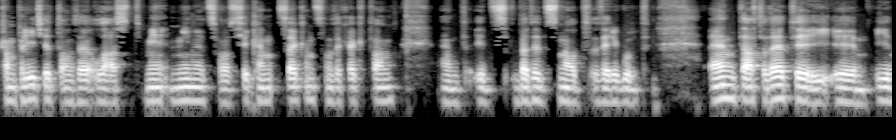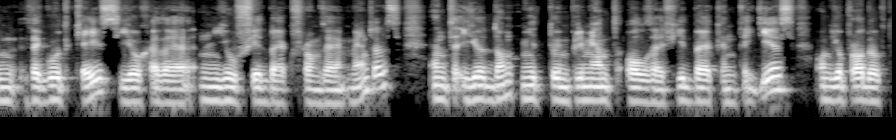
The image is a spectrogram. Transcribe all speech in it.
completed on the last mi minutes or second seconds on the hackathon, and it's but it's not very good. And after that, eh, eh, in the good case, you have a new feedback from the mentors, and you don't need to implement all the feedback and ideas on your product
